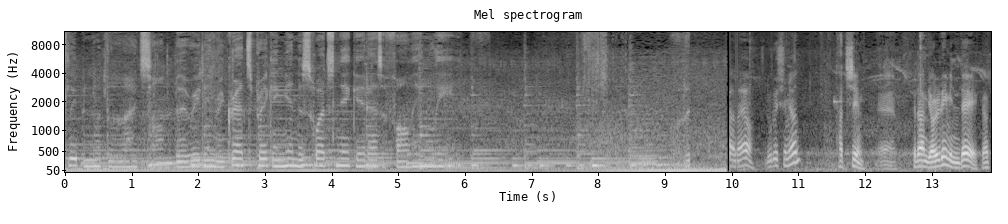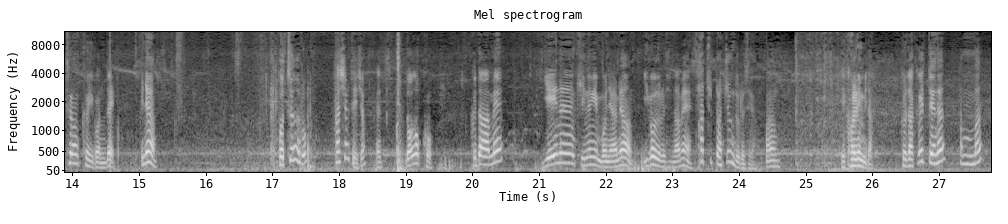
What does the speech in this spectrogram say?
sleeping with the lights on, buried in regrets, breaking into sweats, naked as a falling leaf. 하잖아요. 누르시면 닫힘. 예. 그다음 열림인데 그냥 트렁크 이건데 그냥 버튼으로 하시면 되죠. 그냥 넣어놓고 그 다음에 얘는 기능이 뭐냐면 이거 누르신 다음에 4초 동안 쭉 누르세요. 음, 이게 걸립니다. 그러다 끌 때는 한 번만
